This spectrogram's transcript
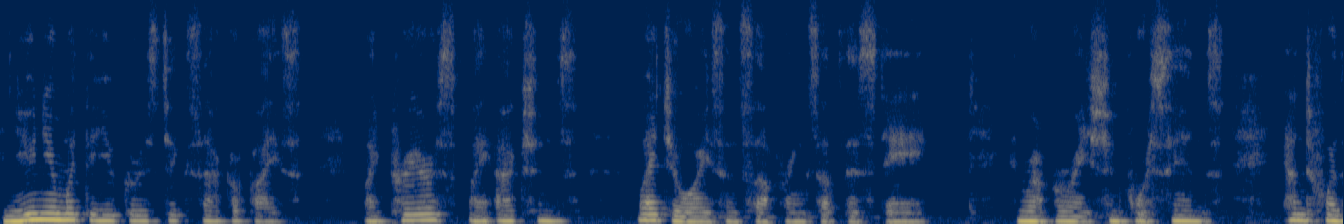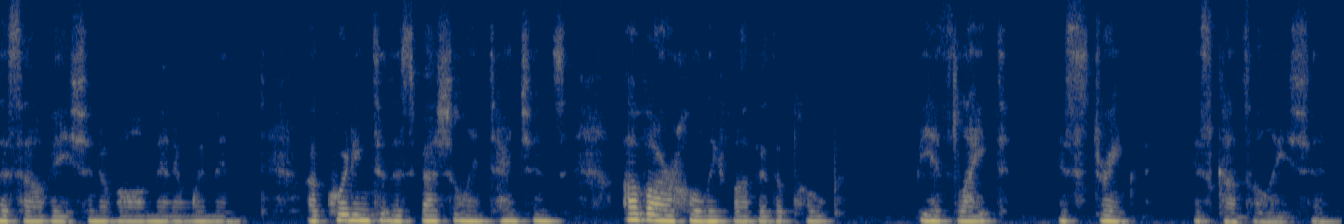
in union with the Eucharistic sacrifice, my prayers, my actions, my joys and sufferings of this day, in reparation for sins and for the salvation of all men and women, according to the special intentions of our Holy Father the Pope, be his light, his strength, his consolation.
